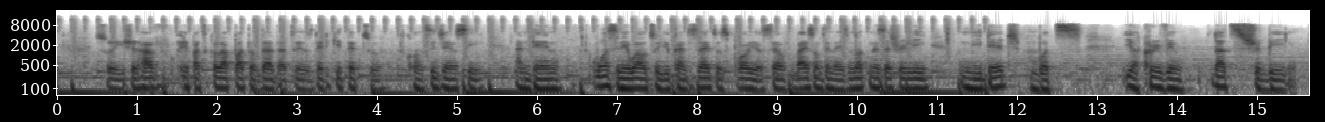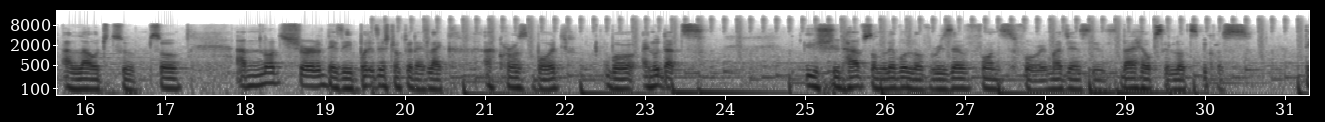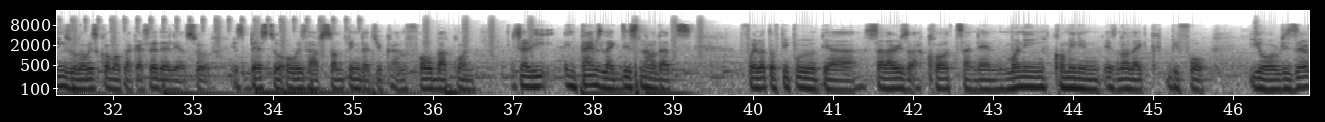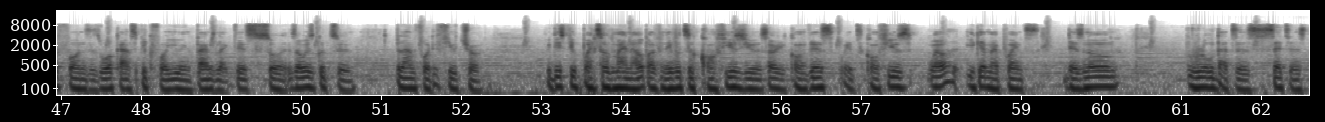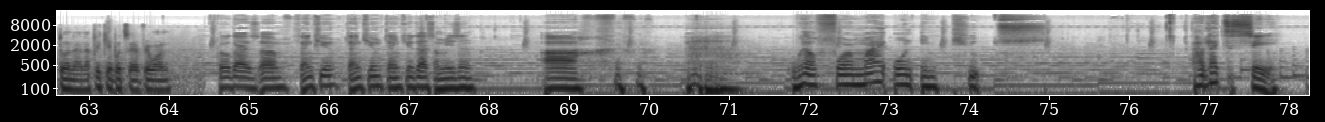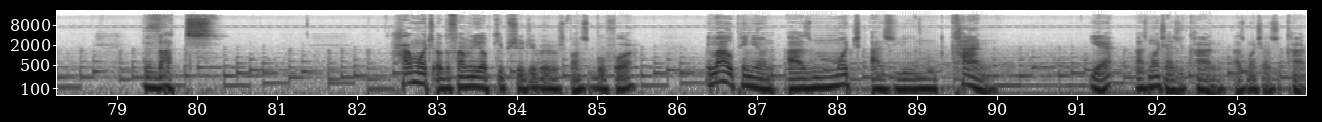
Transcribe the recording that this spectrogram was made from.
So you should have a particular part of that that is dedicated to contingency and then once in a while too you can decide to spoil yourself buy something that is not necessarily needed but you're craving. That should be allowed to so i'm not sure there's a budgeting structure that's like across board but i know that you should have some level of reserve funds for emergencies. That helps a lot because things will always come up, like I said earlier. So it's best to always have something that you can fall back on. Especially in times like this now that for a lot of people their salaries are cut and then money coming in is not like before. Your reserve funds is what can speak for you in times like this. So it's always good to plan for the future. With these few points of mine, I hope I've been able to confuse you. Sorry, convince with confuse. Well, you get my points. There's no rule that is set in stone and applicable to everyone. Well, guys, um, thank you, thank you, thank you. That's amazing. Uh well, for my own input, I would like to say that how much of the family upkeep should you be responsible for? In my opinion, as much as you can yeah as much as you can as much as you can.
